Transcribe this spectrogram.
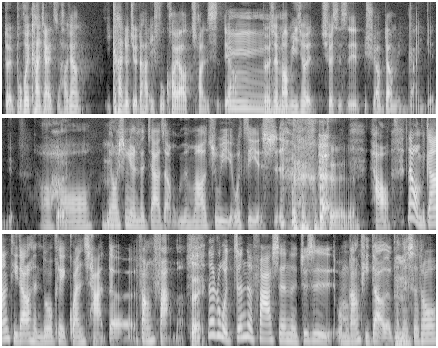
对，不会看起来好像一看就觉得它一副快要喘死掉。嗯、对，所以猫咪就会确实是必须要比较敏感一点点。哦，好哦，喵星人的家长，我们要注意，我自己也是。对 对对。好，那我们刚刚提到了很多可以观察的方法嘛？对。那如果真的发生了，就是我们刚刚提到的，可能舌头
